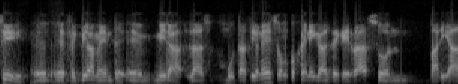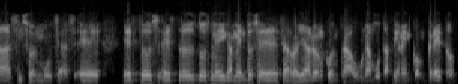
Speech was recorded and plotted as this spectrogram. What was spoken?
Sí, e, efectivamente. Eh, mira, las mutaciones oncogénicas de KRAS son variadas y son muchas. Eh, estos, estos dos medicamentos se desarrollaron contra una mutación en concreto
